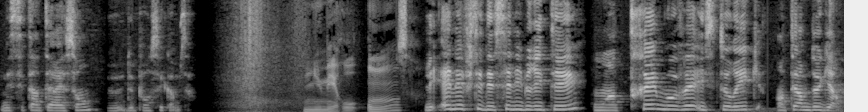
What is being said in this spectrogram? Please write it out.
mais c'est intéressant de, de penser comme ça. Numéro 11. Les NFT des célébrités ont un très mauvais historique en termes de gains.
